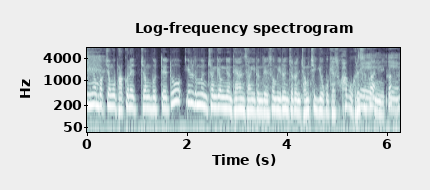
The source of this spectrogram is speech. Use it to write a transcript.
이명박 정부 박근혜 정부 때도 예를 들면 정경련 대한상 이런 데서 뭐 이런저런 정책 요구 계속 하고 그랬을 네, 거 아닙니까? 예.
